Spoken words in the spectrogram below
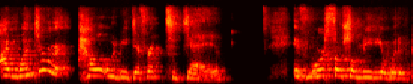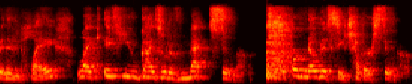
I wonder how it would be different today if more social media would have been in play. Like if you guys would have met sooner or noticed each other sooner.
